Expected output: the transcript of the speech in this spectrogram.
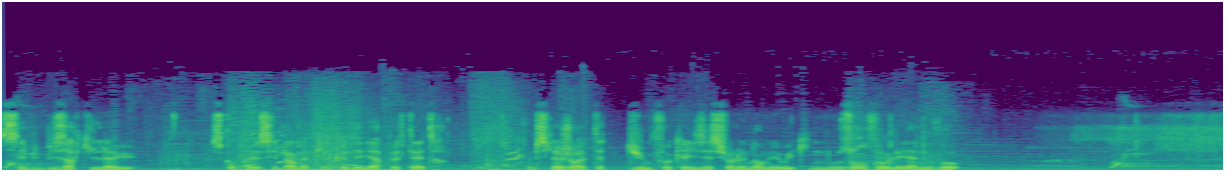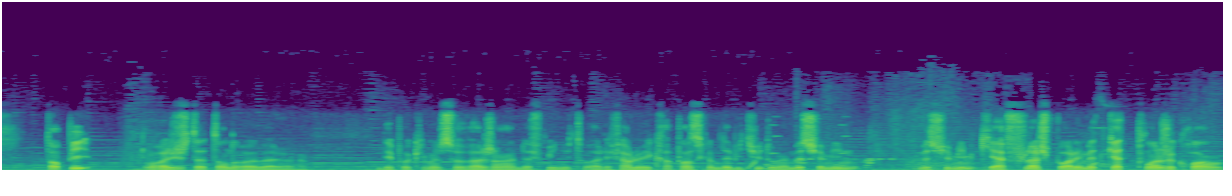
c'est bizarre qu'il l'a eu. Est-ce qu'on peut essayer de leur mettre quelques dégâts peut-être Même si là j'aurais peut-être dû me focaliser sur le nom mais oui qu'ils nous ont volé à nouveau. Tant pis, on va juste attendre euh, bah, des Pokémon sauvages hein, à 9 minutes. On va aller faire le écrapince comme d'habitude. On a Monsieur Mime. Monsieur Mime qui a flash pour aller mettre 4 points je crois. Hein.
